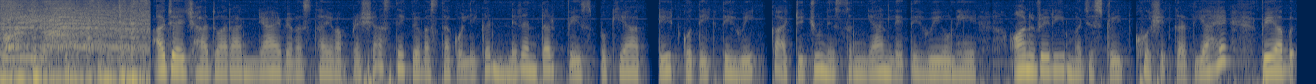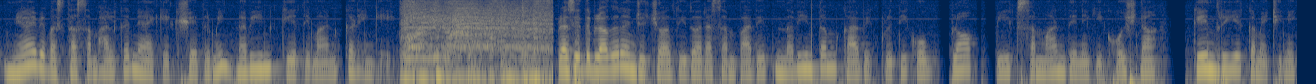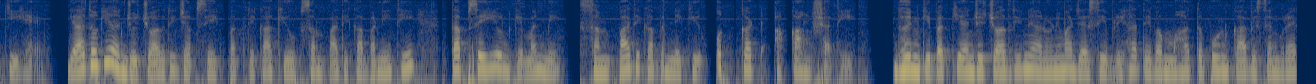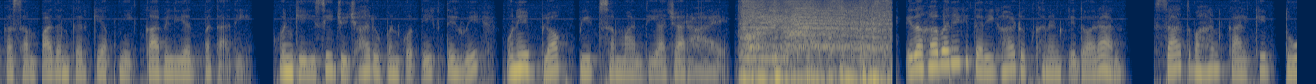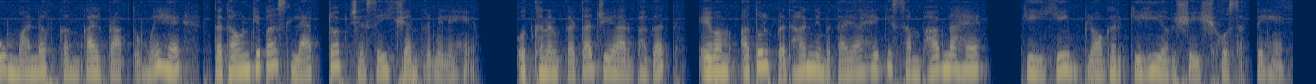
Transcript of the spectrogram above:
अजय झा द्वारा न्याय व्यवस्था एवं प्रशासनिक व्यवस्था को लेकर निरंतर फेसबुक या अपडेट को देखते हुए काटजू ने संज्ञान लेते हुए उन्हें ऑनरेरी मजिस्ट्रेट घोषित कर दिया है। वे अब न्याय व्यवस्था संभालकर न्याय के क्षेत्र में नवीन कीर्तिमान करेंगे। प्रसिद्ध ब्लॉगर अंजू चौधरी द्वारा संपादित नवीनतम काव्य कृति को ब्लॉक पीठ सम्मान देने की घोषणा केंद्रीय कमेटी ने की है। याद होगी अंजू चौधरी जब से एक पत्रिका की उप संपादिका बनी थी, तब से ही उनके मन में संपादिका बनने की उत्कट आकांक्षा थी। धुन की पक्की अंजू चौधरी ने अरुणिमा जैसी वृहद एवं महत्वपूर्ण काव्य संग्रह का संपादन करके अपनी काबिलियत बता दी। उनके इसी जुझारूपन को देखते हुए उन्हें ब्लॉक पीठ सम्मान दिया जा रहा है। इधर खबर है कि तरीघाट उत्खनन के दौरान सात वाहन काल के दो मानव कंकाल प्राप्त हुए हैं तथा उनके पास लैपटॉप जैसे यंत्र मिले हैं। उत्खननकर्ता जे आर भगत एवं अतुल प्रधान ने बताया है कि संभावना है कि ये ब्लॉगर के ही अवशेष हो सकते हैं।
